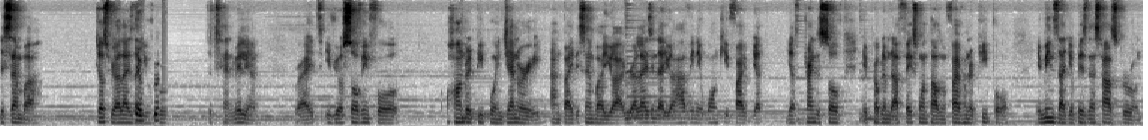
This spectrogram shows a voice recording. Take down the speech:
december just realize that yeah. you've grown to 10 million right if you're solving for 100 people in January, and by December you are realizing that you're having a 1k5, you're, you're trying to solve a problem that affects 1,500 people, it means that your business has grown.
